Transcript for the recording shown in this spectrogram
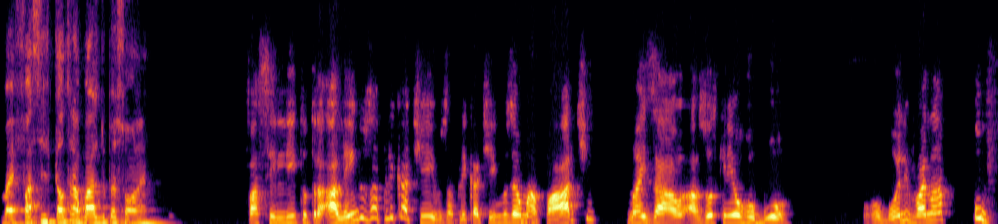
vai facilitar o trabalho do pessoal, né? Facilita o tra... além dos aplicativos. Aplicativos é uma parte, mas a, as outras que nem o robô, o robô ele vai na puf,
